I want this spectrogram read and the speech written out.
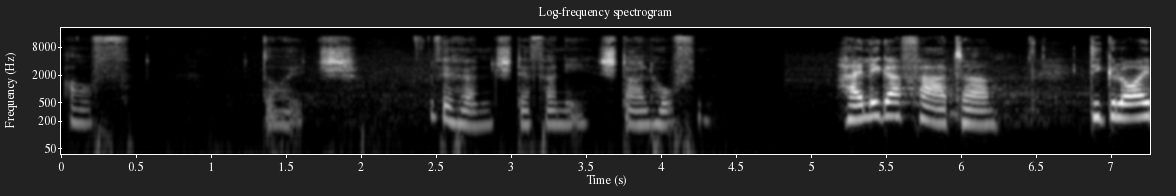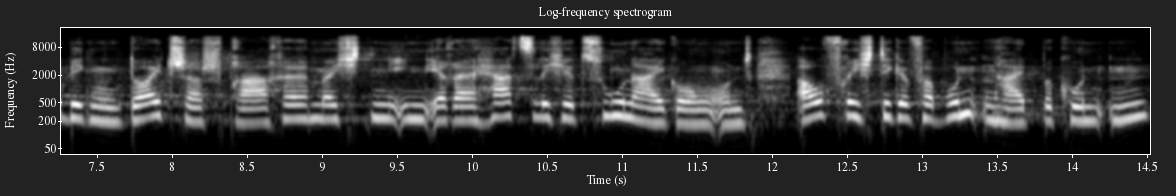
auf Deutsch. Wir hören Stefanie Stahlhofen. Heiliger Vater, die Gläubigen deutscher Sprache möchten Ihnen ihre herzliche Zuneigung und aufrichtige Verbundenheit bekunden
